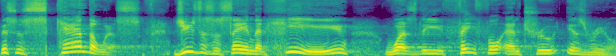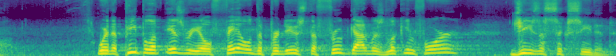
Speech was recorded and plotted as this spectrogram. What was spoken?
This is scandalous. Jesus is saying that he was the faithful and true Israel. Where the people of Israel failed to produce the fruit God was looking for, Jesus succeeded.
